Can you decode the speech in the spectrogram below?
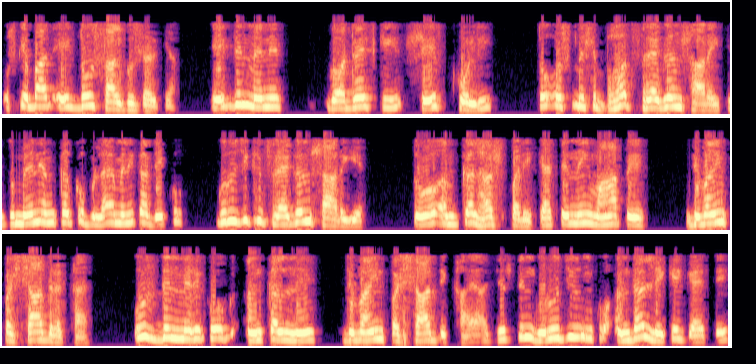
उसके बाद एक दो साल गुजर गया। एक दिन मैंने गोदरेज की सेफ़ खोली। तो उसमें से बहुत फ्रेग्रेंस आ रही थी। तो मैंने अंकल को बुलाया, मैंने कहा, देखो गुरु जी की फ्रेग्रेंस आ रही है। तो अंकल हंस पड़े, कहते, नहीं, वहाँ पे डिवाइन प्रसाद रखा है। उस दिन मेरे को अंकल ने डिवाइन प्रसाद दिखाया। जिस दिन गुरु जी उनको अंदर लेके गए थे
